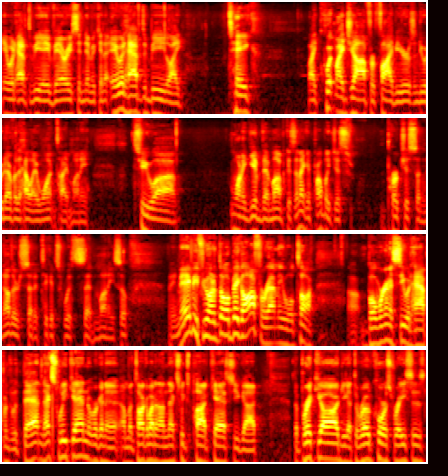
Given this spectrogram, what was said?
it would have to be a very significant. It would have to be like take, like quit my job for five years and do whatever the hell I want type money to uh, want to give them up because then I could probably just purchase another set of tickets with said money. So, I mean, maybe if you want to throw a big offer at me, we'll talk. Uh, but we're gonna see what happens with that next weekend. We're gonna I'm gonna talk about it on next week's podcast. You got the Brickyard, you got the road course races,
